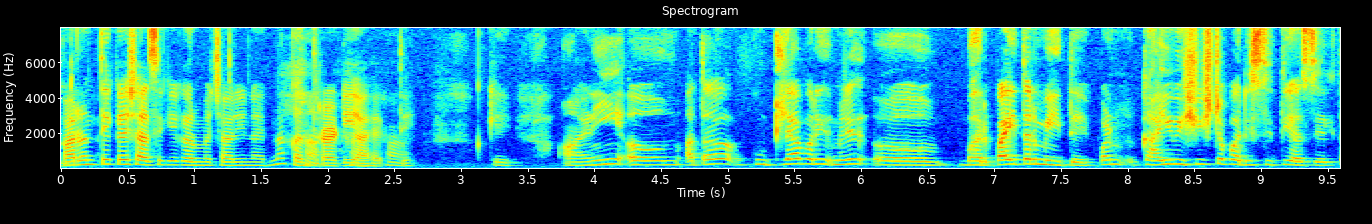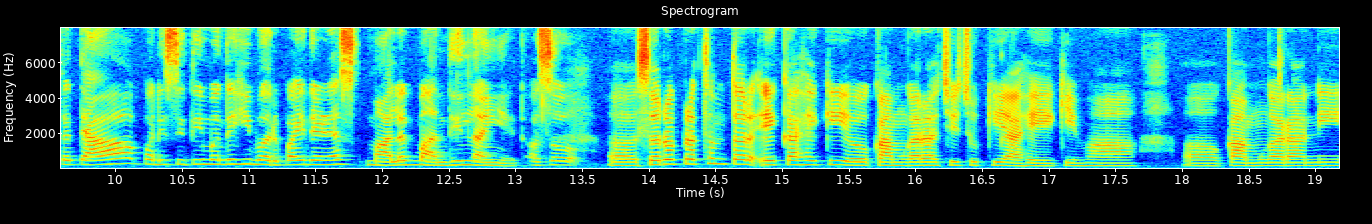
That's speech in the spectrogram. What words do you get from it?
कारण ते काही शासकीय कर्मचारी नाहीत ना कंत्राटी आहेत. ते. ओके आणि आता कुठल्या परि म्हणजे भरपाई तर मिळते पण काही विशिष्ट परिस्थिती असेल तर त्या परिस्थितीमध्ये ही भरपाई देण्यास मालक बांधील नाही आहेत असं सर्वप्रथम तर एक आहे की कामगाराची चुकी आहे किंवा कामगारांनी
